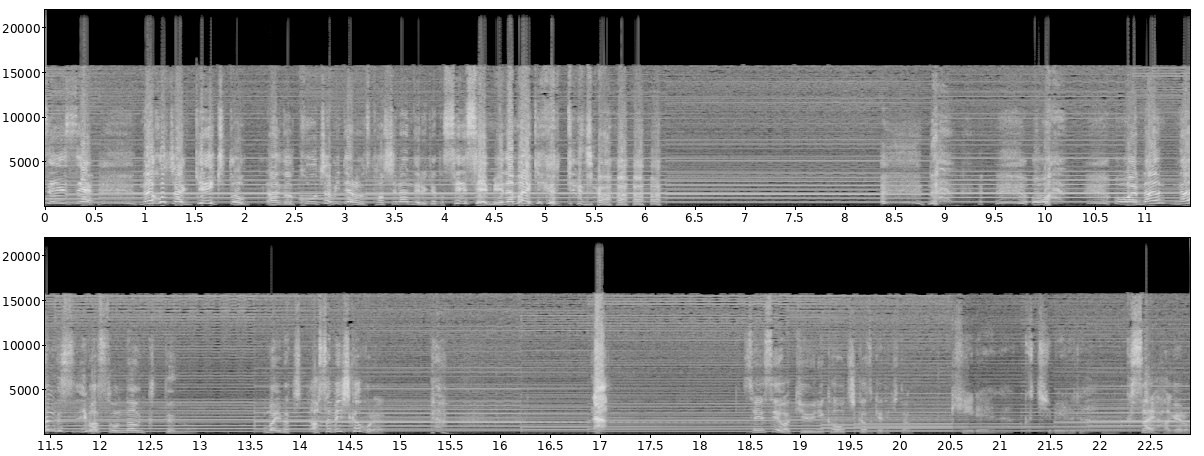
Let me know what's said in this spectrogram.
先生なこちゃんケーキとなんか紅茶みたいなのたしなんでるけど先生目玉焼き食ってんじゃん。お前お前なんなんで今そんなん食ってんの？お前今朝飯かこれ？な先生は急に顔近づけてきた。綺麗な唇だ。臭いハゲろ。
